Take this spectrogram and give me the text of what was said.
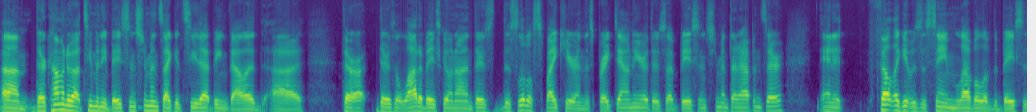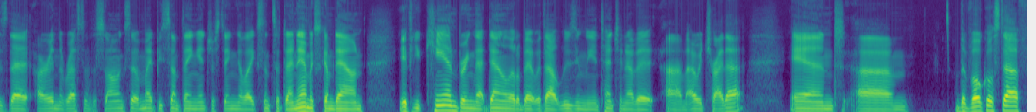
Um, their comment about too many bass instruments, I could see that being valid. Uh, there are there's a lot of bass going on. There's this little spike here in this breakdown here. There's a bass instrument that happens there, and it felt like it was the same level of the basses that are in the rest of the song. So it might be something interesting like since the dynamics come down, if you can bring that down a little bit without losing the intention of it, um, I would try that. And um, the vocal stuff,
